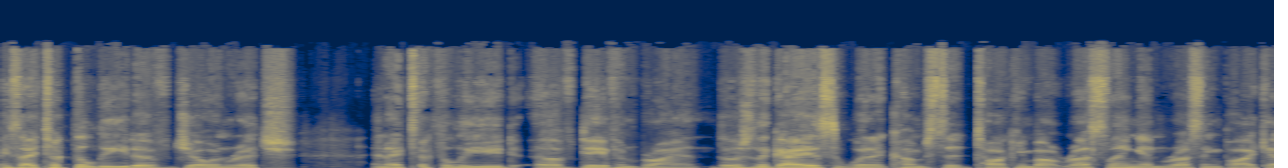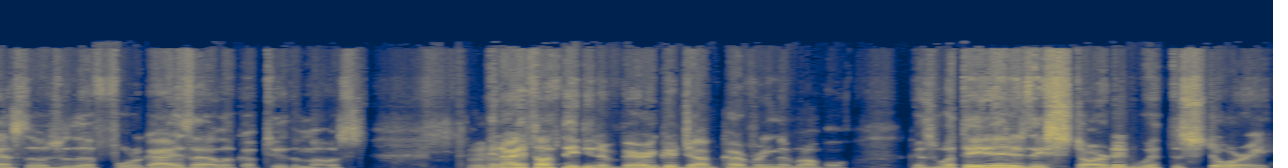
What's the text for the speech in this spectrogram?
is I took the lead of Joe and Rich, and I took the lead of Dave and Brian. Those are the guys when it comes to talking about wrestling and wrestling podcasts. Those are the four guys that I look up to the most. Mm-hmm. And I thought they did a very good job covering the Rumble because what they did is they started with the story,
